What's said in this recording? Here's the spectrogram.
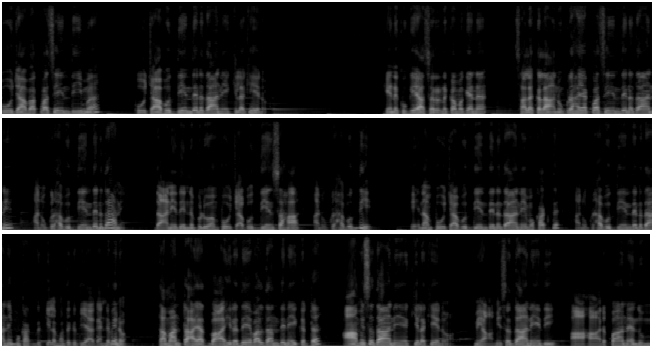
පූජාවක් වසයෙන්දීම පූජාබුද්ධියෙන් දෙන දානය කියලා කියනවා. කෙනෙකුගේ අසරණකම ගැන සලකල අනුග්‍රහයක් වසයෙන් දෙන දානය අනුග්‍රහබුද්ධියෙන් දෙන දානේ දානය දෙන්න පුළුවන් පූජාබුද්ධියෙන් සහ අනුග්‍රහබුද්ධියෙන්. එහනම් පූජාබුද්ධියෙන් දෙන දානය මොකක්ද අනුග්‍රහබුද්ධියෙන් දෙන දානය මොකක්ද කියලා මතක තියාගන්න වෙනවා. තමන්ට අයත් බාහිර දේවල් දන් දෙන එකට ආමිසදානය කියලා කියනවා. මේ ආමිසදානයේදී ආහාරපාන ඇඳුම්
